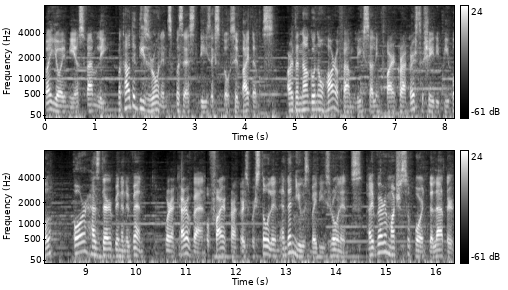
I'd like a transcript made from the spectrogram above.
by Yoimiya's family. But how did these Ronins possess these explosive items? Are the Naganohara family selling firecrackers to shady people? Or has there been an event where a caravan of firecrackers were stolen and then used by these Ronins. I very much support the latter,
